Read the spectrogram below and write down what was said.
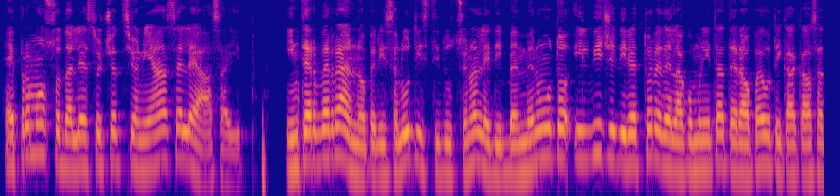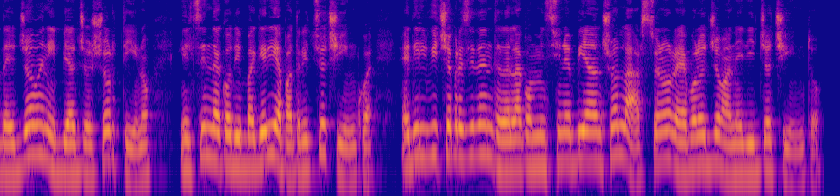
è promosso dalle associazioni ASEL e ASAIP. Interverranno per i saluti istituzionali di benvenuto il vice direttore della comunità terapeutica Casa dei Giovani Biagio Sciortino, il sindaco di Bagheria Patrizio Cinque ed il vicepresidente della commissione bilancio all'Arsi onorevole Giovanni Di Giacinto.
